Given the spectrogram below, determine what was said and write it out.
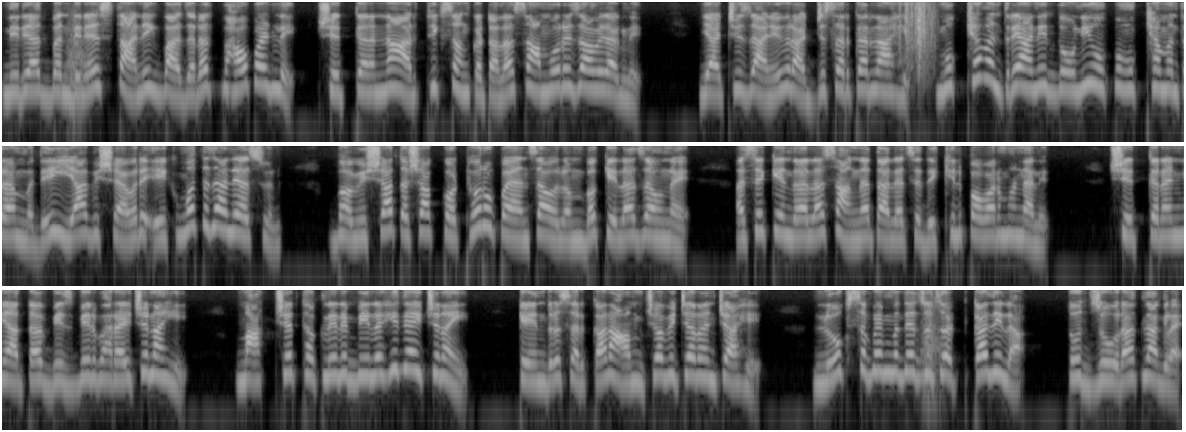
निर्यात बंदीने स्थानिक बाजारात भाव पडले. शेतकऱ्यांना आर्थिक संकटाला सामोरे जावे लागले. याची जाणीव राज्य सरकारला आहे. मुख्यमंत्री आणि दोन्ही उपमुख्यमंत्र्यांमध्ये या विषयावर एकमत झाले असून भविष्यात अशा कठोर उपायांचा अवलंब केला जाऊ नये असे केंद्राला सांगण्यात आल्याचे देखील पवार म्हणाले. शेतकऱ्यांनी आता वीज बिल भरायचे नाही. मागचे थकलेले बिलही द्यायचे नाही. केंद्र सरकार आमच्या विचारांचे आहे. लोकसभेमध्ये जो झटका दिला तो जोरात लागलाय.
